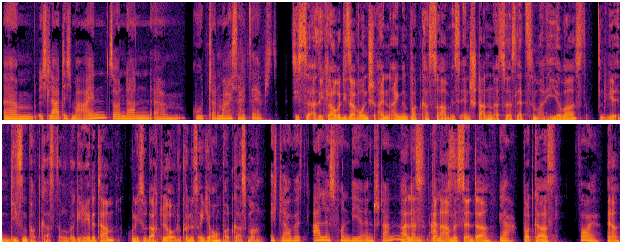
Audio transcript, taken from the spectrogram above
ähm, ich lade dich mal ein, sondern ähm, gut, dann mache ich es halt selbst. Siehst du, also ich glaube, dieser Wunsch, einen eigenen Podcast zu haben, ist entstanden, als du das letzte Mal hier warst und wir in diesem Podcast darüber geredet haben. Und ich so dachte, ja, du könntest eigentlich auch einen Podcast machen. Ich glaube, es ist alles von dir entstanden. Alles. Der Name ist Center, Ja, Podcast, voll. ja.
